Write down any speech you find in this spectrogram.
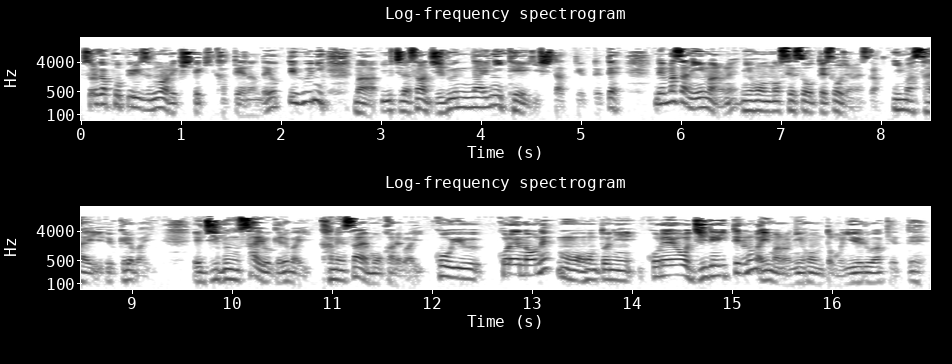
それがポピュリズムの歴史的過程なんだよっていう風に、まあ、内田さんは自分なりに定義したって言ってて、で、まさに今のね、日本の世相ってそうじゃないですか。今さえ良ければいい。え自分さえ良ければいい。金さえ儲かればいい。こういう、これのね、もう本当に、これを字で言ってるのが今の日本とも言えるわけで、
